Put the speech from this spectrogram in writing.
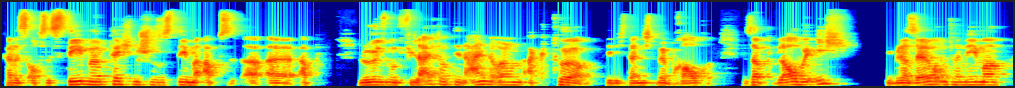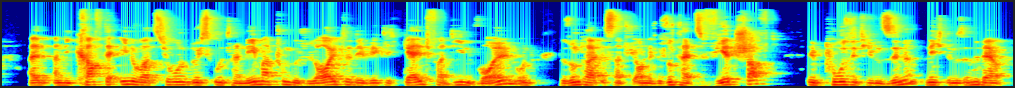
kann es auch Systeme, technische Systeme ab, äh, ablösen und vielleicht auch den einen oder anderen Akteur, den ich dann nicht mehr brauche. Deshalb glaube ich, ich bin ja selber Unternehmer, an die Kraft der Innovation durchs Unternehmertum, durch Leute, die wirklich Geld verdienen wollen. Und Gesundheit ist natürlich auch eine Gesundheitswirtschaft im positiven Sinne, nicht im Sinne der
